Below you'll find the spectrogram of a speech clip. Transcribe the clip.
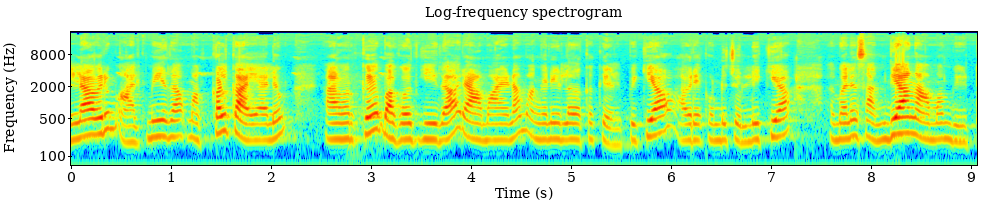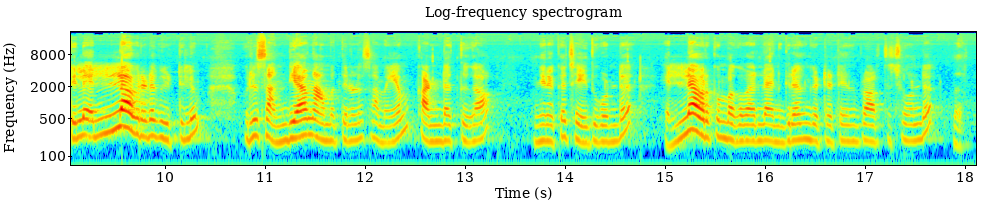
എല്ലാവരും ആത്മീയത മക്കൾക്കായാലും അവർക്ക് ഭഗവത്ഗീത രാമായണം അങ്ങനെയുള്ളതൊക്കെ കേൾപ്പിക്കുക അവരെ കൊണ്ട് ചൊല്ലിക്കുക. അതുപോലെ സന്ധ്യാനാമം വീട്ടിൽ എല്ലാവരുടെ വീട്ടിലും ഒരു സന്ധ്യാനാമത്തിനുള്ള സമയം കണ്ടെത്തുക. ഇങ്ങനെയൊക്കെ ചെയ്തുകൊണ്ട് എല്ലാവർക്കും ഭഗവാന്റെ അനുഗ്രഹം കിട്ടട്ടെ എന്ന് പ്രാർത്ഥിച്ചുകൊണ്ട് നിർത്തും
